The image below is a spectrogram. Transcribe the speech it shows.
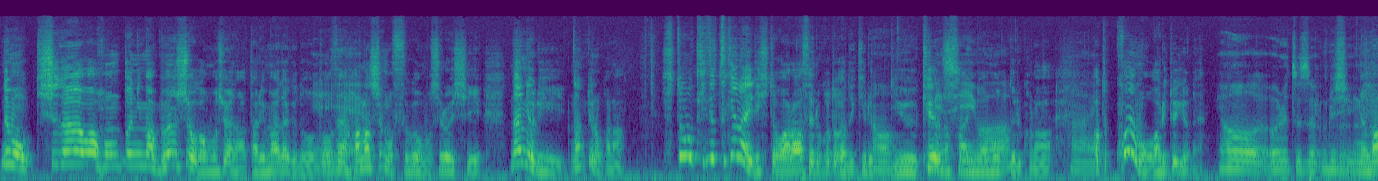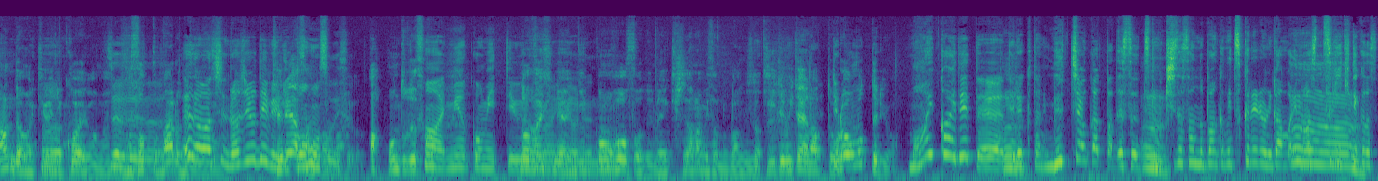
でも岸田は本当にまあ文章が面白いのは当たり前だけどええ当然話もすごい面白いし何よりなんていうのかな人を傷つけないで人を笑わせることができるっていうあ稀有な才能を持ってるからはい。あと声も割といいよね。いやーありがとうございます。嬉しい。なんでお前急に声がお前ボソッとなるんだよ。私ラジオデビュー日本放送ですよ。あ本当ですか、はいミューコミっていうぜひね日本放送でね岸田奈美さんの番組聞いてみたいなって俺は思ってるよ。毎回出てうん。ディレクターに「めっちゃ良かったです」うん。岸田さんの番組作れるように頑張ります。うん。次来てくださ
